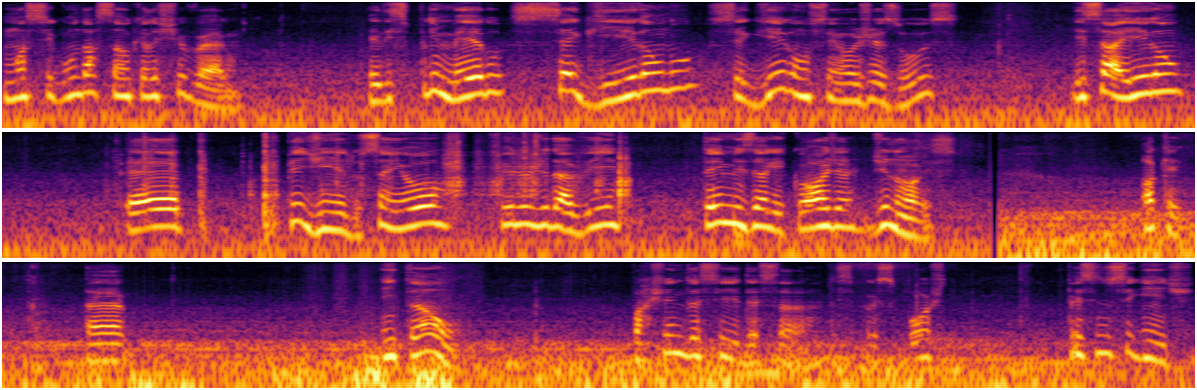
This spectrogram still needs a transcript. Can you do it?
uma segunda ação que eles tiveram. Eles primeiro seguiram-no, seguiram o Senhor Jesus e saíram é, pedindo: Senhor, filho de Davi, tem misericórdia de nós. Ok. É, então, partindo desse, dessa, desse pressuposto, pense no seguinte:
